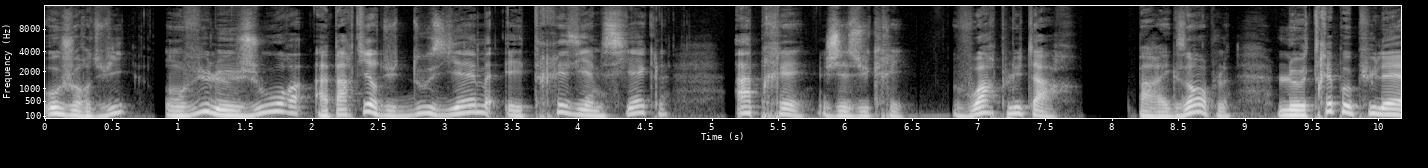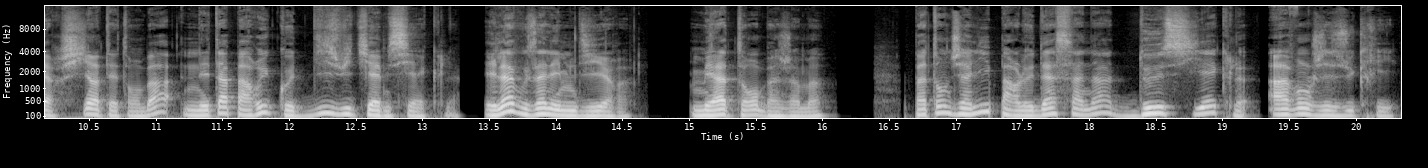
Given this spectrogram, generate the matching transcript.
aujourd'hui, ont vu le jour à partir du XIIe et XIIIe siècle après Jésus-Christ, voire plus tard. Par exemple, le très populaire chien tête en bas n'est apparu qu'au XVIIIe siècle. Et là, vous allez me dire Mais attends, Benjamin, Patanjali parle d'asana deux siècles avant Jésus-Christ.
